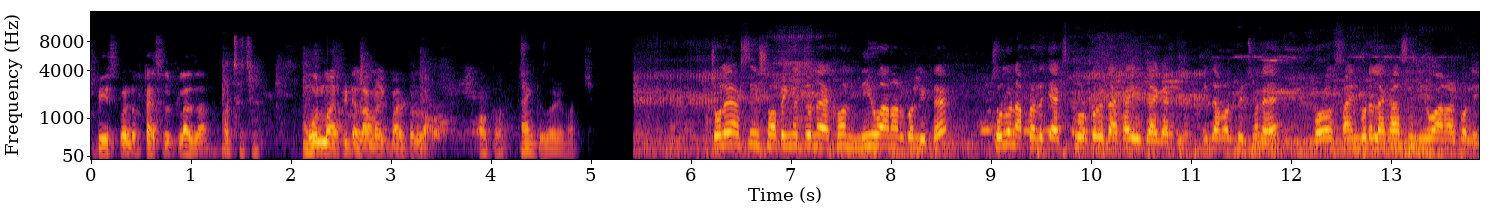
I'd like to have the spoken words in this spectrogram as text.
basement of Faisal Plaza, আচ্ছা আচ্ছা Moon Market, Alama Iqbal Town, Lahore. Okay thank you very much চলে আসছি শপিং এর জন্য এখন নিউ আনারকলিতে। চলুন আপনাদেরকে এক্সপ্লোর করে দেখাই এই জায়গাটি। এই যে আমার পেছনে বড় সাইনবোর্ডে লেখা আছে নিউ আনারকলি।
